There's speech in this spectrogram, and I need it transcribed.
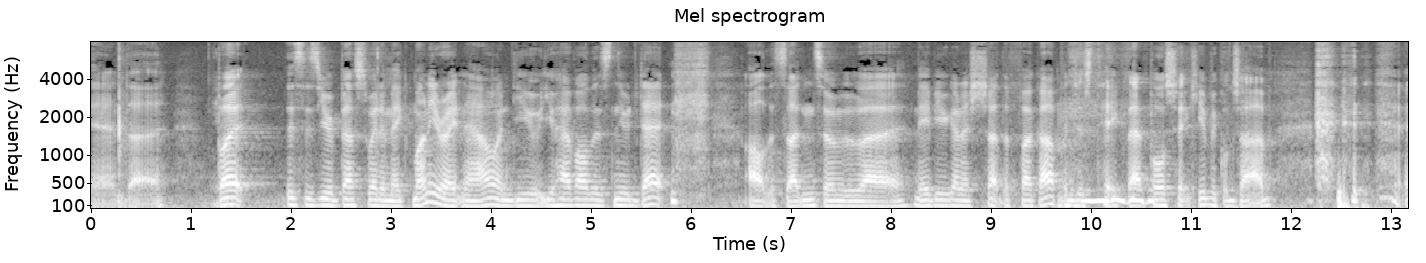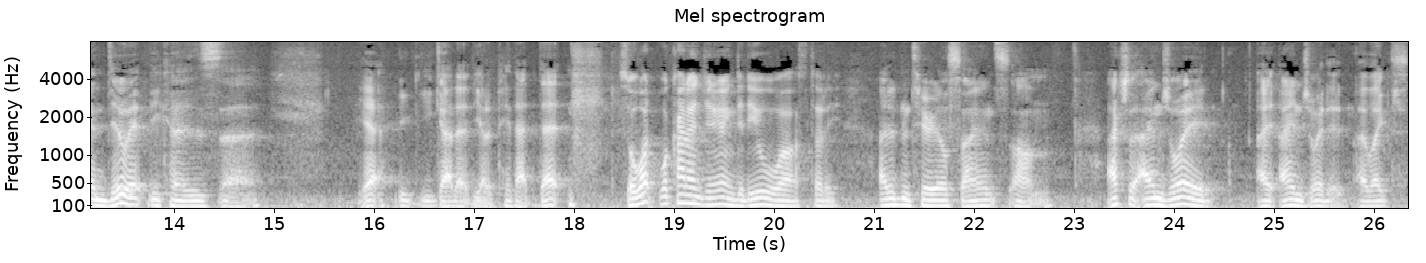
and uh, yeah. but this is your best way to make money right now and you you have all this new debt all of a sudden so uh, maybe you're gonna shut the fuck up and just take that bullshit cubicle job and do it because uh, yeah, you, you gotta you gotta pay that debt. so what what kind of engineering did you uh, study? I did material science. Um, actually, I enjoyed I, I enjoyed it. I liked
